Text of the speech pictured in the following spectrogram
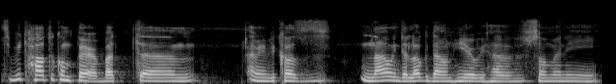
It's a bit hard to compare, but um, I mean, because now in the lockdown here we have so many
